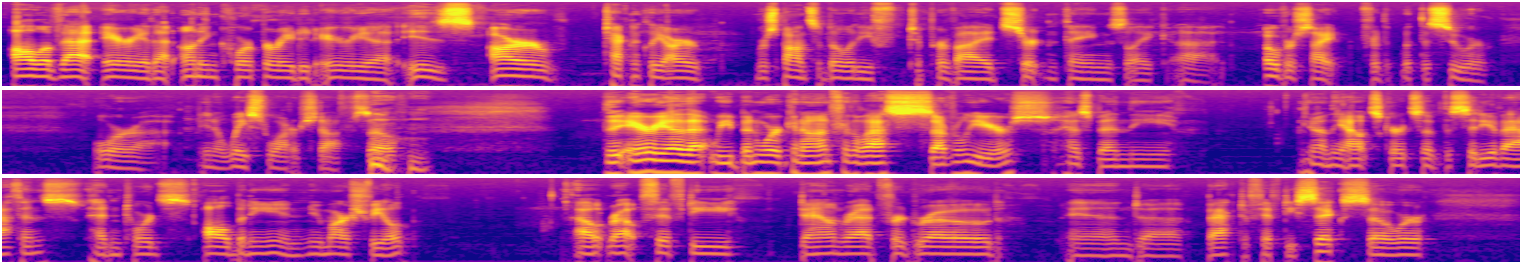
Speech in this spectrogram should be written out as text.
All of that area, that unincorporated area, is our technically our responsibility f- to provide certain things like uh, oversight for the, with the sewer or uh, you know wastewater stuff. So. the area that we've been working on for the last several years has been the you know on the outskirts of the city of Athens heading towards Albany and New Marshfield. Out Route 50 down Radford Road and uh, back to 56 so we're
